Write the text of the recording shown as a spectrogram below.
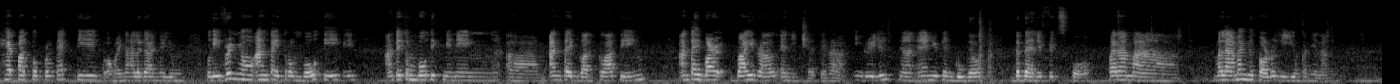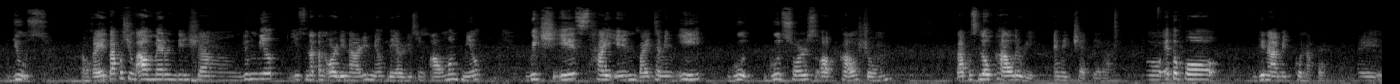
hepatoprotective, okay, naalagaan niya yung liver nyo, anti-thrombotic, anti-thrombotic meaning um, anti-blood clotting, antiviral, and etc. Ingredients niya, and you can Google the benefits po para ma malaman nyo thoroughly yung kanilang use. Okay? Tapos yung um, meron din siyang, yung milk is not an ordinary milk, they are using almond milk, which is high in vitamin E, good good source of calcium, tapos low calorie, and etc. So, ito po, ginamit ko na po. Ay,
